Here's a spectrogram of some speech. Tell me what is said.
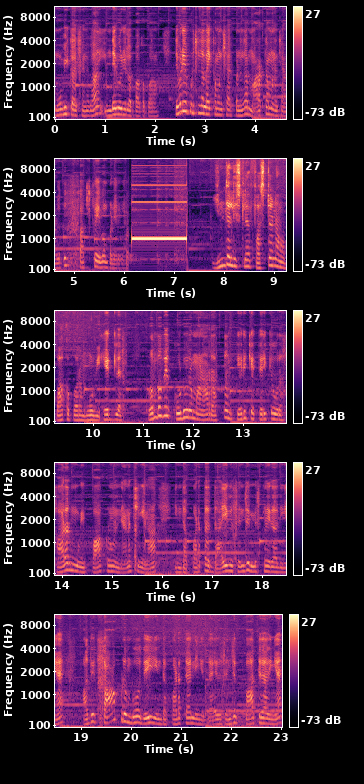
மூவி கலெக்ஷன் தான் இந்த வீடியோவில் பார்க்க போகிறோம் இந்த வீடியோ பிடிச்சிருந்தா லைக் கமெண்ட் ஷேர் பண்ணுங்கள் மறக்காம நம்ம சேனலுக்கு சப்ஸ்கிரைபும் பண்ணிடுங்க இந்த லிஸ்ட்டில் ஃபஸ்ட்டாக நம்ம பார்க்க போகிற மூவி ஹெட்லெஸ் ரொம்பவே கொடூரமான ரத்தம் தெறிக்க தெறிக்க ஒரு ஹாரர் மூவி பார்க்கணும்னு நினச்சிங்கன்னா இந்த படத்தை தயவு செஞ்சு மிஸ் பண்ணிடாதீங்க. அது சாப்பிடும்போது இந்த படத்தை நீங்கள் தயவு செஞ்சு பார்த்துடாதீங்க.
